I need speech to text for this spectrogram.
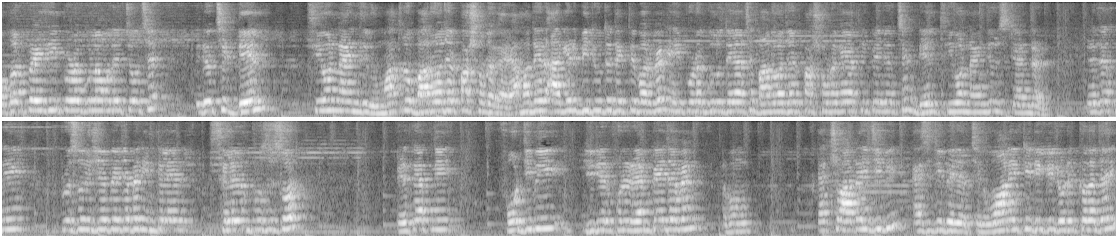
অফার প্রাইস এই প্রোডাক্টগুলো আমাদের চলছে। এটা হচ্ছে Dell three one nine zero মাত্র বারো হাজার পাঁচশো টাকায়। আমাদের আগের ভিডিওতে দেখতে পারবেন, এই প্রোডাক্টগুলো দেওয়া আছে বারো হাজার পাঁচশো টাকায় আপনি পেয়ে যাচ্ছেন Dell three one nine zero standard এটাতে আপনি প্রসেসর হিসেবে পেয়ে যাবেন ইন্টেলের সেলেরন প্রসেসর এটাতে আপনি ফোর জিবি ডিডিআর ফোরের র্যাম পেয়ে যাবেন এবং একশো আঠাশ জিবি এসিডি পেয়ে যাচ্ছেন। ওয়ান এইটি ডিগ্রি রোটেট করা যায়।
